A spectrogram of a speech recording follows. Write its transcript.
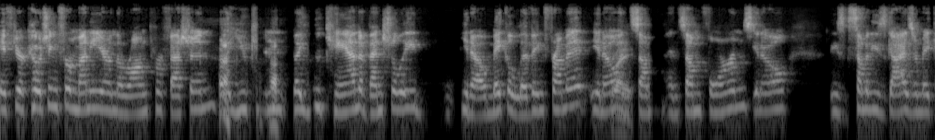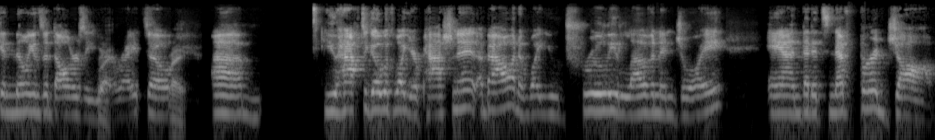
if you're coaching for money, you're in the wrong profession. But you can, but you can eventually, you know, make a living from it. You know, right. in some in some forms, you know, these some of these guys are making millions of dollars a year, right? right? So, right. Um, you have to go with what you're passionate about and what you truly love and enjoy, and that it's never a job,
